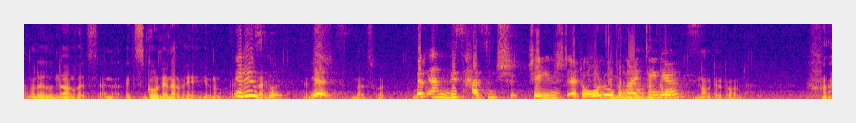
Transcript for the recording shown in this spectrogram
So I'm a little nervous, and it's good in a way, you know. It is good, yes. That's what. But and this hasn't sh- changed at all over no, 19 not at years? all. Not at all.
